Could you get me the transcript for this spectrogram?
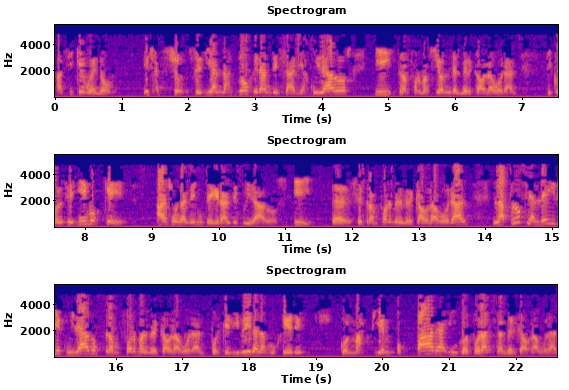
Así que bueno, esas serían las dos grandes áreas, cuidados y transformación del mercado laboral. Si conseguimos que haya una ley integral de cuidados y eh, se transforme el mercado laboral, la propia ley de cuidados transforma el mercado laboral, porque libera a las mujeres con más tiempo para incorporarse al mercado laboral.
